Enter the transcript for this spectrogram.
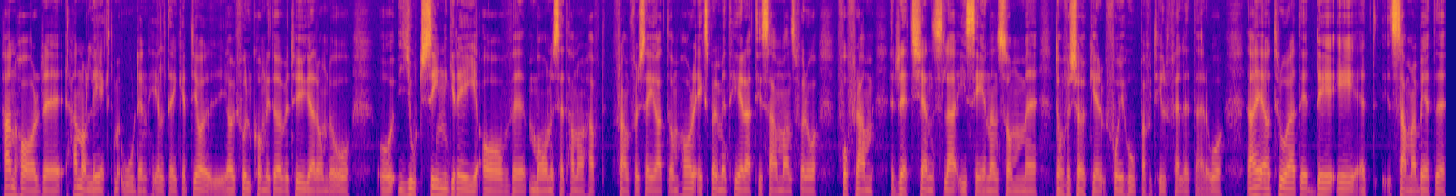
han, har, eh, han har lekt med orden helt enkelt. Jag, jag är fullkomligt övertygad om det och, och gjort sin grej av eh, manuset han har haft framför sig och att de har experimenterat tillsammans för att få fram rätt känsla i scenen som eh, de försöker få ihop för tillfället där och nej, jag tror att det, det är ett samarbete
